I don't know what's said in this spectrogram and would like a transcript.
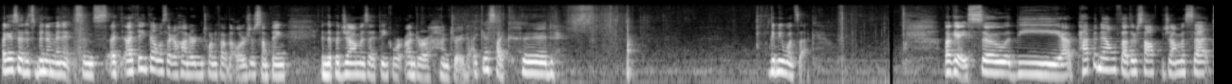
like I said, it's been a minute since, I, I think that was like $125 or something and the pajamas I think were under a 100 I guess I could, give me one sec. Okay, so the uh, Papinelle Feather Soft Pajama Set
